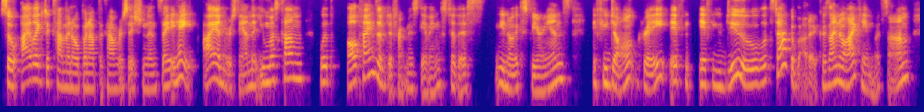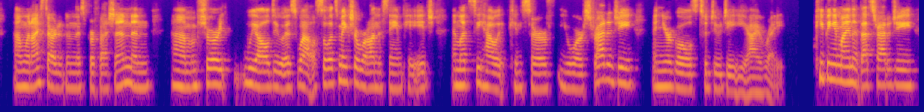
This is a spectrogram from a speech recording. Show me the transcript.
So I like to come and open up the conversation and say, hey, I understand that you must come with all kinds of different misgivings to this, you know, experience. If you don't, great. If if you do, let's talk about it because I know I came with some um, when I started in this profession, and um, I'm sure we all do as well. So let's make sure we're on the same page and let's see how it can serve your strategy and your goals to do DEI right keeping in mind that that strategy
